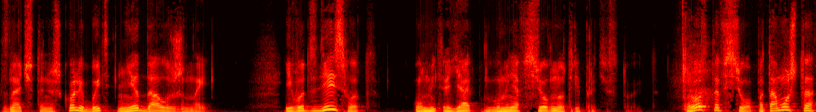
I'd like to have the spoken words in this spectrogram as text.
значит, они в школе быть не должны. И вот здесь вот у меня, я, у меня все внутри протестует. Просто все. Потому что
